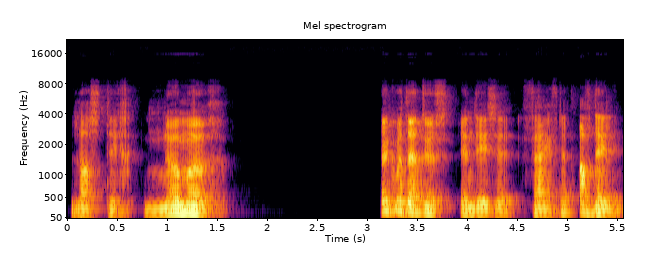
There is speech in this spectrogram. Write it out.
lastig nummer. Een kwartet dus in deze vijfde afdeling.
